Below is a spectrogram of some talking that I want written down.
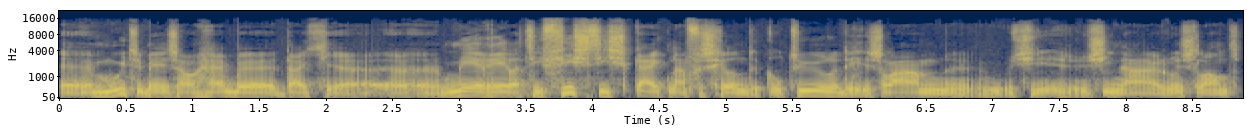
uh, moeite mee zou hebben dat je uh, meer relativistisch kijkt naar verschillende culturen, de islam, uh, China, Rusland,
